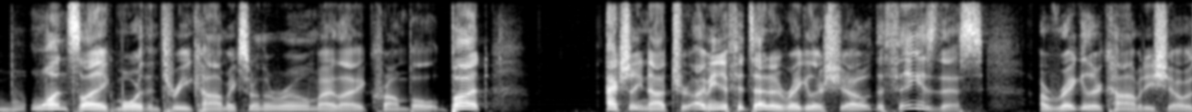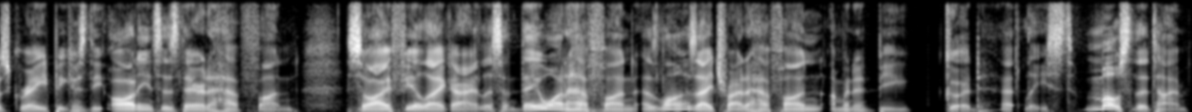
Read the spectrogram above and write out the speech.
once like more than three comics are in the room, I like crumble. But actually, not true. I mean, if it's at a regular show, the thing is this a regular comedy show is great because the audience is there to have fun. So I feel like, all right, listen, they want to have fun. As long as I try to have fun, I'm going to be good at least most of the time.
